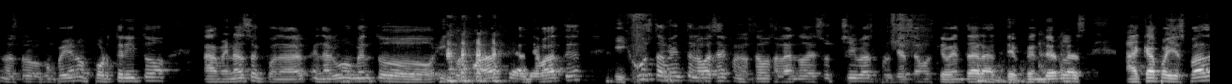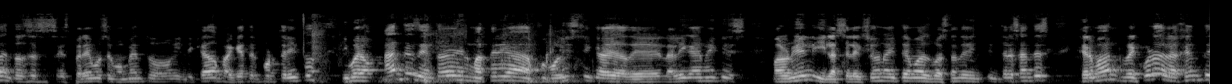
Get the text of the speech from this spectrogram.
nuestro compañero porterito amenaza con en algún momento incorporarse al debate y justamente lo va a hacer cuando estamos hablando de esos chivas porque ya sabemos que va a entrar a defenderlas a capa y espada, entonces esperemos el momento indicado para que entre el porterito. Y bueno, antes de entrar en materia futbolística de la Liga MX varonil y la selección, hay temas bastante interesantes. Germán, recuerda a la gente,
